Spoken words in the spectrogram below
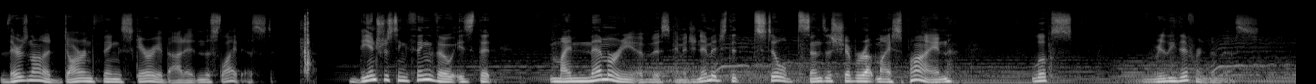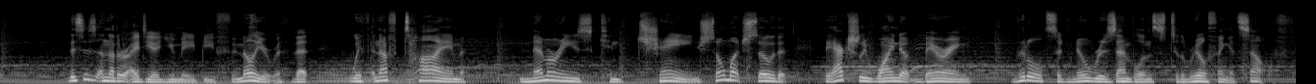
there's not a darn thing scary about it in the slightest. The interesting thing, though, is that my memory of this image, an image that still sends a shiver up my spine, looks really different than this. This is another idea you may be familiar with that with enough time, memories can change so much so that they actually wind up bearing little to no resemblance to the real thing itself.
